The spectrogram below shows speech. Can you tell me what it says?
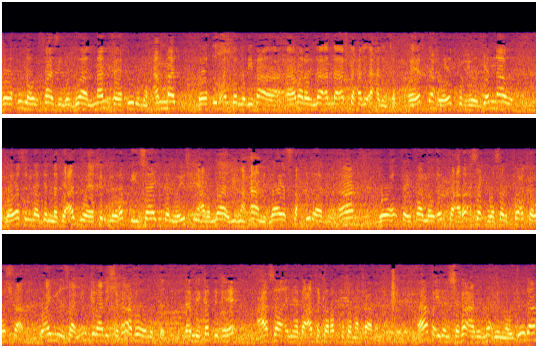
فيقول له الخازن رضوان من؟ فيقول محمد. فيقول أنت الذي أمرني لا أن لا أفتح لأحد. قبل فيفتح ويدخل إلى الجنة ويصل إلى جنة عدن ويخر لربه ساجدا ويثني على الله بمحامد. لا يستحضرها الان فيقال له ارفع رأسك تعطى واشفع. وأي إنسان ينكر هذه الشفاعة فهو مرتد. لأنه يكذب إيه؟ عسى أن يبعثك ربك مقاما. ها؟ فإذا الشفاعة للمؤمن موجودة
